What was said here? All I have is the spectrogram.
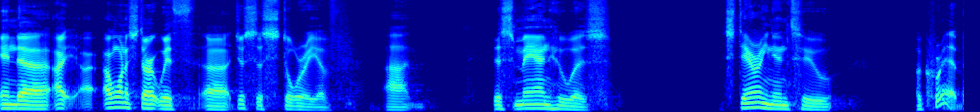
And uh, I, I want to start with uh, just a story of uh, this man who was staring into a crib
